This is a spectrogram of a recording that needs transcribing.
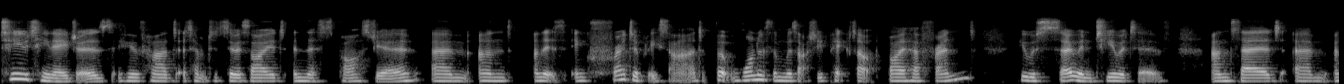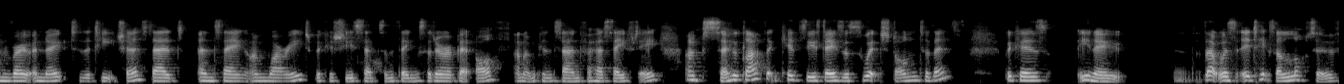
two teenagers who've had attempted suicide in this past year um, and and it's incredibly sad but one of them was actually picked up by her friend who was so intuitive and said um, and wrote a note to the teacher said and saying i'm worried because she said some things that are a bit off and i'm concerned for her safety. I'm so glad that kids these days are switched on to this because you know that was it takes a lot of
